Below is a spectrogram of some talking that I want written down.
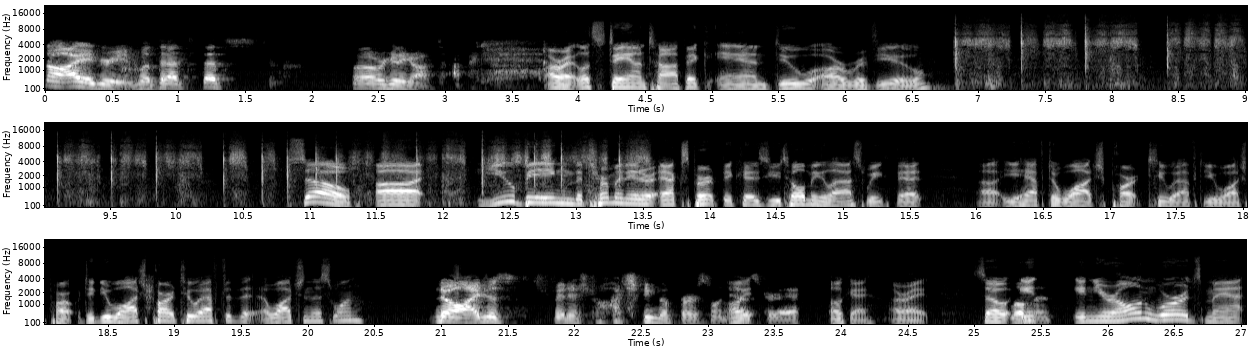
No, I agree, but that's that's. Well, we're getting off topic. All right, let's stay on topic and do our review. So, uh, you being the Terminator expert, because you told me last week that uh, you have to watch part two after you watch part. Did you watch part two after the, uh, watching this one? No, I just finished watching the first one Oh, yesterday. Okay, all right. So, in, bit. in your own words, Matt,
